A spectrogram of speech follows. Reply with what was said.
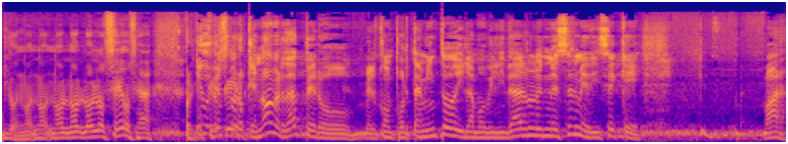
Digo, no, no, no, no, lo sé, o sea, porque Digo, yo espero que... no, ¿verdad? Pero el comportamiento y la movilidad los meses me dice que Ahora,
